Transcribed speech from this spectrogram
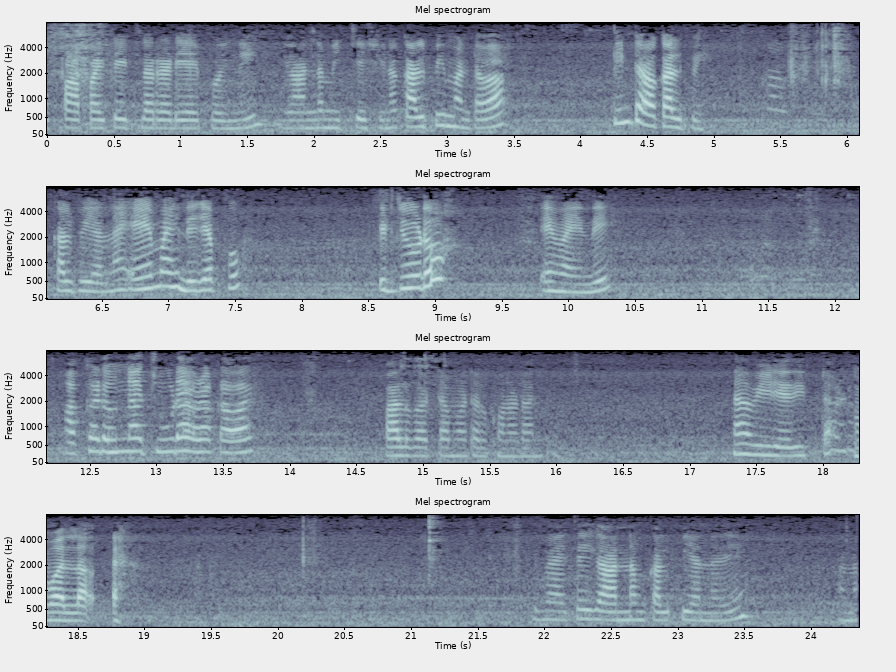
ఒక పాప అయితే ఇట్లా రెడీ అయిపోయింది. ఇక అన్నం ఇచ్చేసిన. కలిపిమంటావా? తింటావా కలిపి? కలిపియాలనా? ఏమైంది చెప్పు. ఇటు చూడు. ఏమైంది? అక్కడ ఉన్న చూడవరా కవర్. పాలు టమాటాలు కొనడానికి. నా వీడియో తీస్తాడు మళ్ళా. అయితే ఇక అన్నం కలిపి అన్నది అన్న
